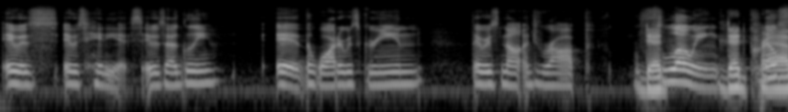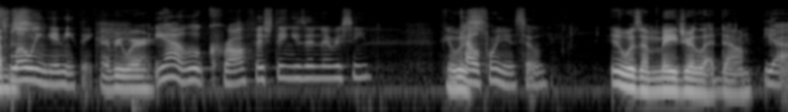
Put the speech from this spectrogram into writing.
it was it was hideous. It was ugly. It, the water was green. There was not a drop Dead- flowing. Dead crabs no flowing anything. everywhere. yeah a little crawfish thing you've never seen It in was california so. It was a major letdown. yeah.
